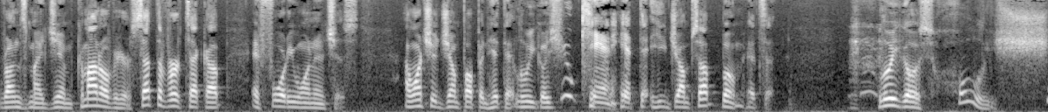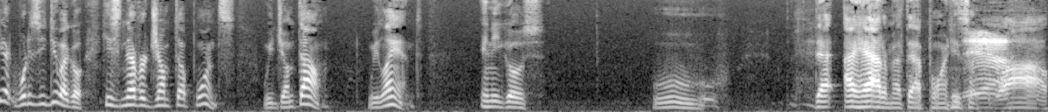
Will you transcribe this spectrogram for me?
runs my gym, come on over here. Set the Vertec up at 41 inches. I want you to jump up and hit that. Louie goes, You can't hit that. He jumps up, boom, hits it. Louie goes, Holy shit, what does he do? I go, He's never jumped up once. We jump down, we land. And he goes, Ooh. That I had him at that point. He's Yeah. like, Wow.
